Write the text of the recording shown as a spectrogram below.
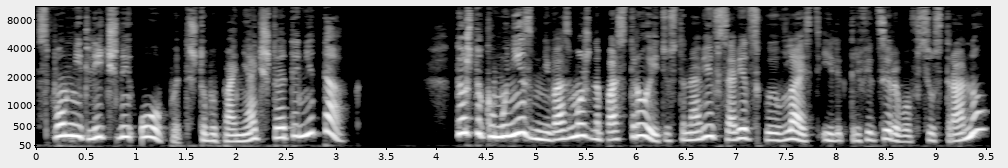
вспомнить личный опыт, чтобы понять, что это не так. То, что коммунизм невозможно построить, установив советскую власть и электрифицировав всю страну,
